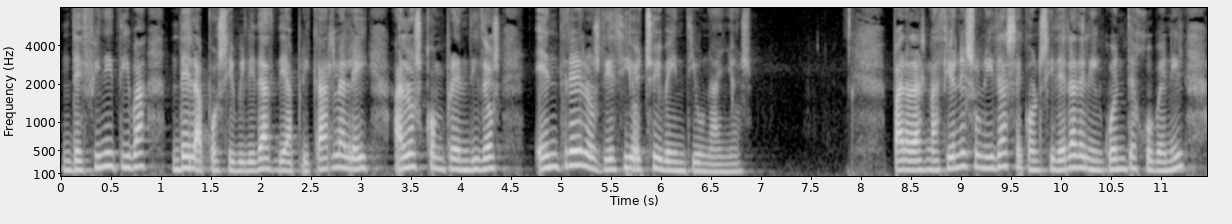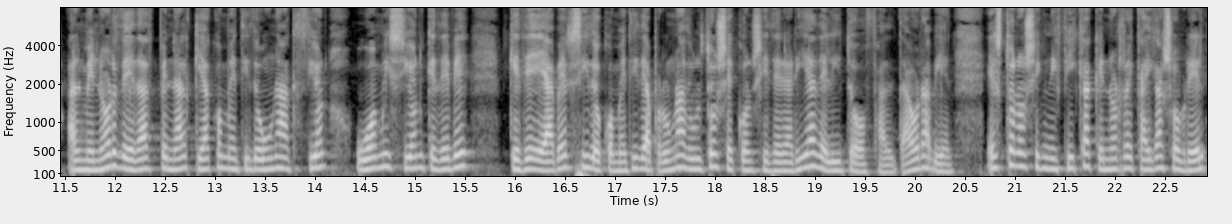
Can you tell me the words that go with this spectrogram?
definitiva de la posibilidad de aplicar la ley a los comprendidos entre los 18 y 21 años. Para las Naciones Unidas se considera delincuente juvenil al menor de edad penal que ha cometido una acción u omisión que debe que de haber sido cometida por un adulto se consideraría delito o falta. Ahora bien, esto no significa que no recaiga sobre él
